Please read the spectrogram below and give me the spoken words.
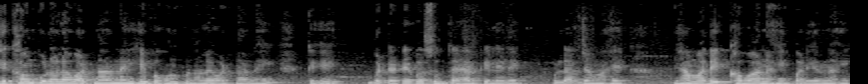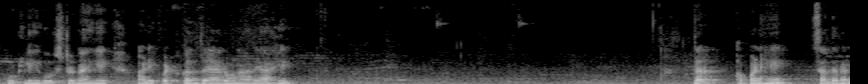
हे खाऊन कुणाला वाटणार नाही हे बघून कुणाला वाटणार नाही. की हे बटाट्यापासून तयार केलेले गुलाबजाम आहेत. ह्यामध्ये खवा नाही पनीर नाही कुठलीही गोष्ट नाही आणि पटकन तयार होणारे आहे. तर आपण हे साधारण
